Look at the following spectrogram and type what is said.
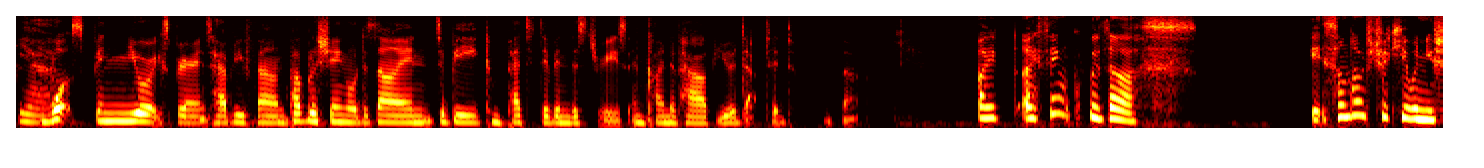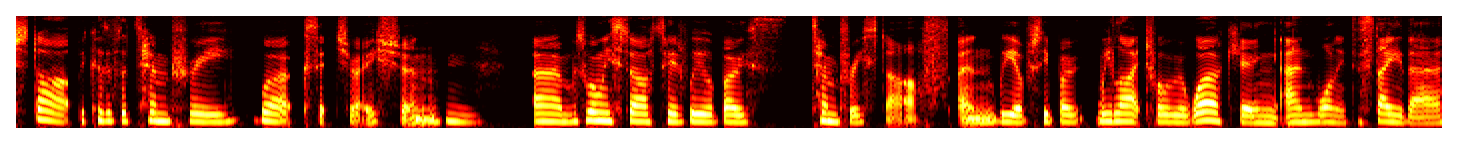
Yeah. What's been your experience? Have you found publishing or design to be competitive industries and kind of how have you adapted with that? I I think with us, it's sometimes tricky when you start because of the temporary work situation. Mm. Um, because when we started, we were both temporary staff, and we obviously both we liked where we were working and wanted to stay there,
